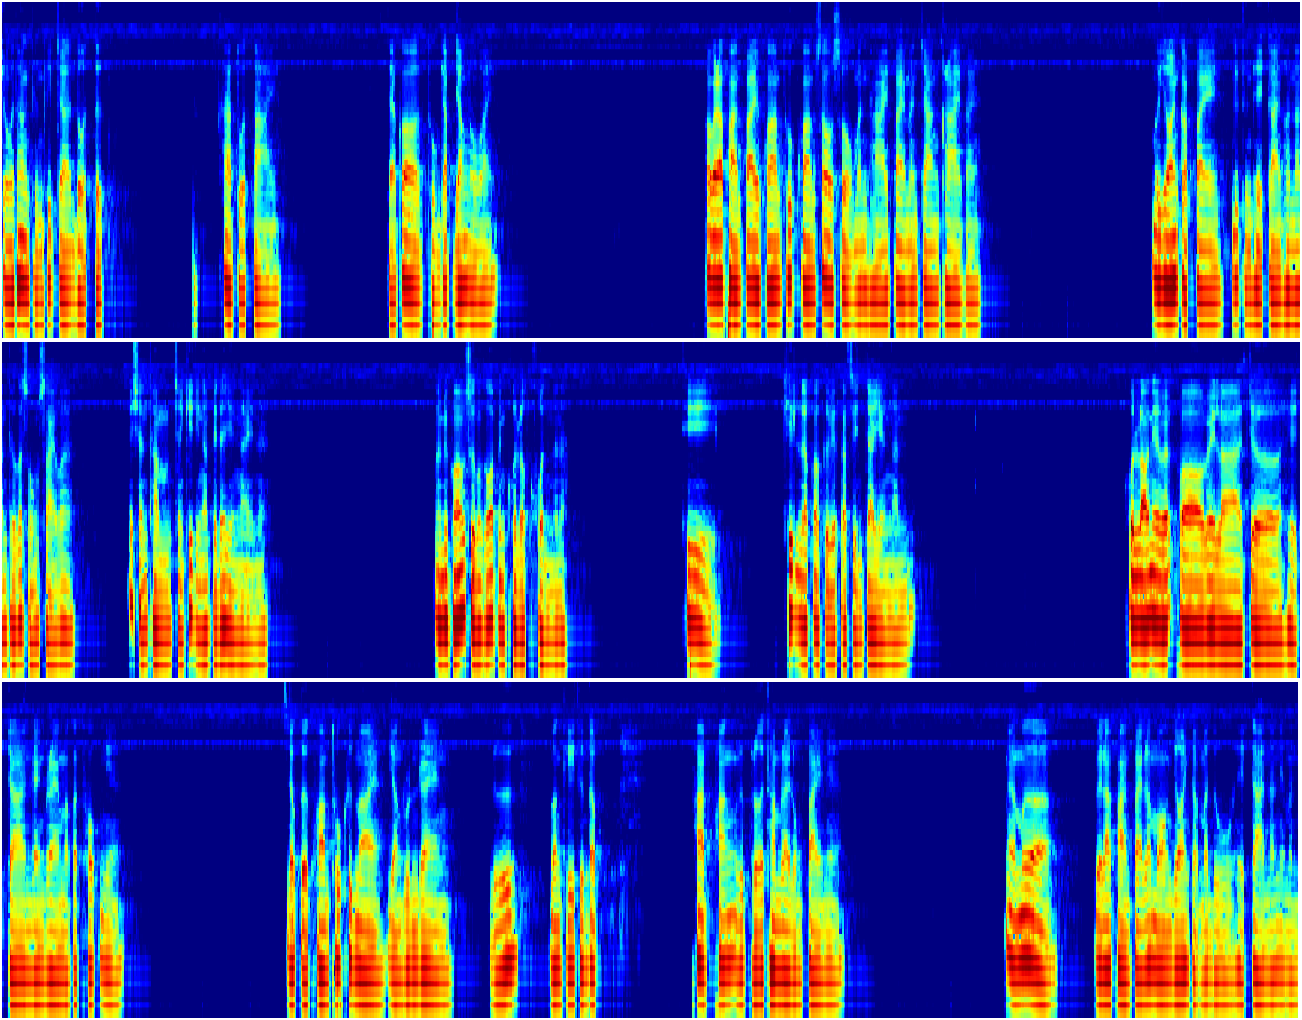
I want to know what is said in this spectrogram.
จนกระทั่งถึงที่จะโดดตึกฆ่าตัวตาย แต่ก็ถูกยับยั้งเอาไว้พอเวลาผ่านไปความทุกข์ความเศร้าโศกมันหายไปมันจางคลายไป เมื่อย้อนกลับไปนึกถึงเหตุการณ์คนนั้น เธอก็สงสัยว่าไอ้ฉันทำฉันคิดอย่างนั้นไปได้ยังไงนะ มันเป็นความรู้สึกมันก็ว่าเป็นคนละคนนะนะที่คิดแล้วก็เกิดตัดสินใจอย่างนั้น คนเราเนี่ยพอเวลาเจอเหตุการณ์แรงๆมากระทบเนี่ยแล้วเกิดความทุกข์ขึ้นมาอย่างรุนแรง หรือบางทีถึงกับ พลาดพังหรือเผลอทำอะไรลงไปเนี่ยเมื่อเวลาผ่านไปแล้วมองย้อนกลับมาดูเหตุการณ์นั้นเนี่ยมัน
